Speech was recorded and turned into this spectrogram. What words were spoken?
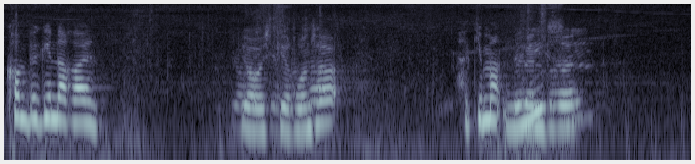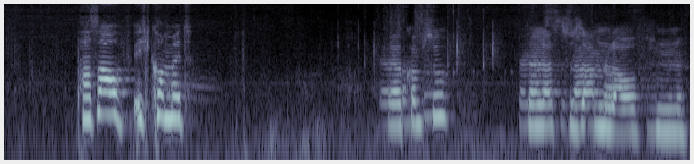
Komm, wir gehen da rein. Jo, ich geh runter. Hat jemand Minis? drin. Pass auf, ich komme mit. Ja, kommst du? Dann lass zusammenlaufen.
